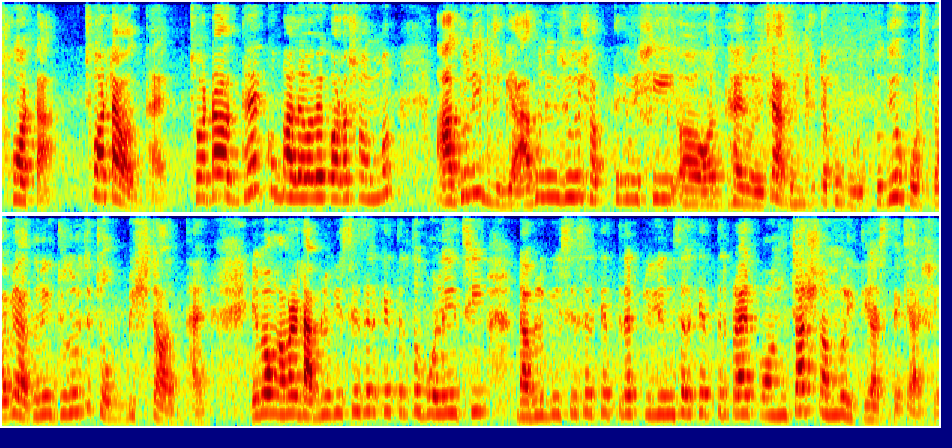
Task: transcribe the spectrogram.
ছটা। ছটা অধ্যায়। ছটা অধ্যায় খুব ভালোভাবে করা সম্ভব। আধুনিক যুগে আধুনিক যুগে সব থেকে বেশি অধ্যায় রয়েছে। আধুনিক যুগটা খুব গুরুত্ব দিয়েও পড়তে হবে। আধুনিক যুগে হচ্ছে চব্বিশটা অধ্যায়। এবং আমরা ডাব্লিউবিসিএস এর ক্ষেত্রে তো বলেইছি ডাব্লিউবিসিএস এর ক্ষেত্রে প্রিলিমস এর ক্ষেত্রে প্রায় পঞ্চাশ নম্বর ইতিহাস থেকে আসে।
